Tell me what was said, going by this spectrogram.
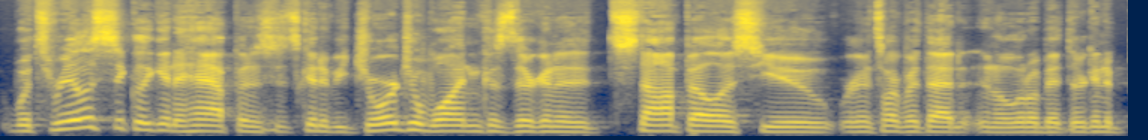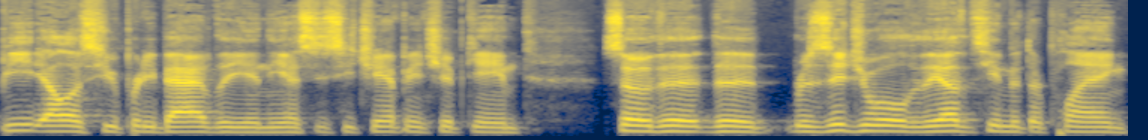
what's realistically going to happen is it's going to be Georgia one because they're going to stomp LSU. We're going to talk about that in a little bit. They're going to beat LSU pretty badly in the SEC championship game. So the the residual, the other team that they're playing,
